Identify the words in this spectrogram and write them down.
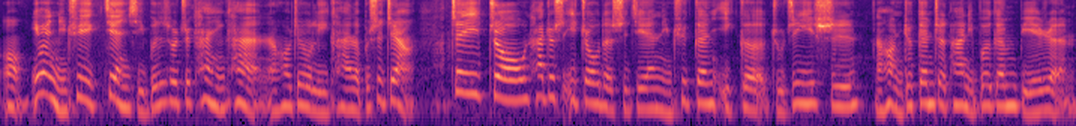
哦，因为你去见习不是说去看一看，然后就离开了，不是这样。这一周他就是一周的时间，你去跟一个主治医师，然后你就跟着他，你不会跟别人，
